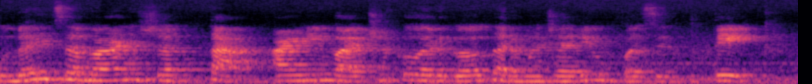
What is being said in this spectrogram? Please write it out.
उदय चव्हाण जगताप आणि वाचक वर्ग कर्मचारी उपस्थित होते.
